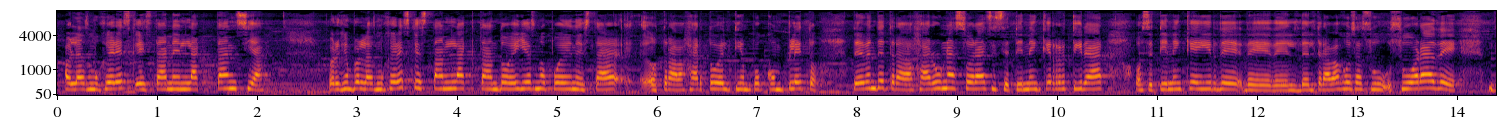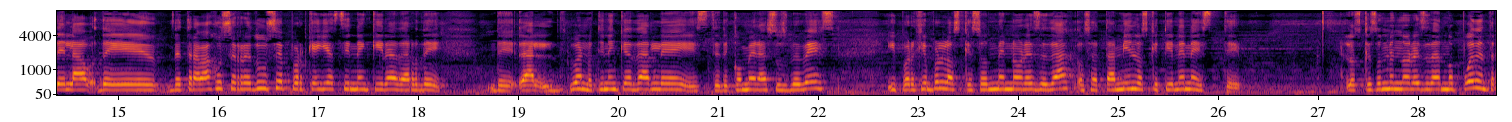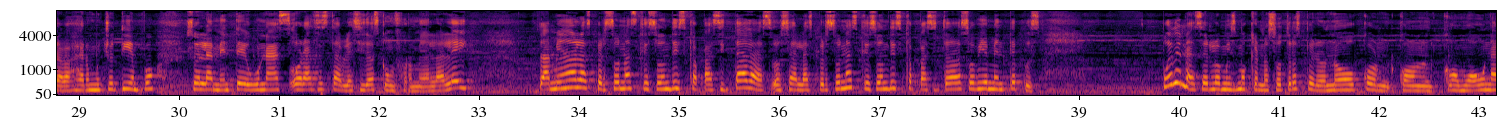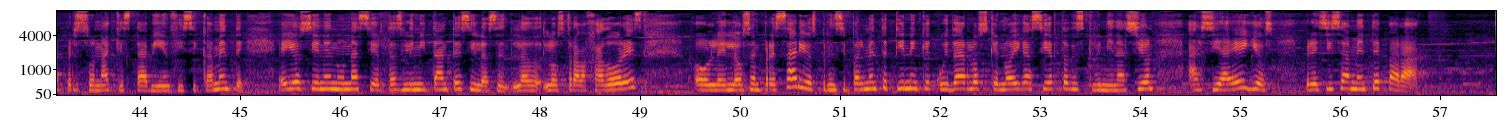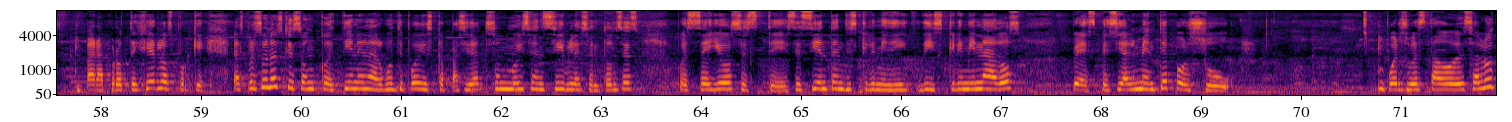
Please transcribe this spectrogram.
O las mujeres que están en lactancia, por ejemplo, las mujeres que están lactando, ellas no pueden estar eh, o trabajar todo el tiempo completo. Deben de trabajar unas horas y se tienen que retirar o se tienen que ir del, trabajo. O sea, su, hora de, de, trabajo se reduce porque ellas tienen que ir a dar de, bueno, tienen que darle este, de comer a sus bebés. Y por ejemplo, los que son menores de edad, o sea, también los que tienen este los que son menores de edad no pueden trabajar mucho tiempo, solamente unas horas establecidas conforme a la ley. También a las personas que son discapacitadas, o sea, las personas que son discapacitadas obviamente pues pueden hacer lo mismo que nosotros, pero no con, como una persona que está bien físicamente. Ellos tienen unas ciertas limitantes y los trabajadores o los empresarios principalmente tienen que cuidarlos, que no haya cierta discriminación hacia ellos, precisamente para para protegerlos porque las personas que son que tienen algún tipo de discapacidad son muy sensibles entonces pues ellos este, se sienten discriminados especialmente por su por su estado de salud.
